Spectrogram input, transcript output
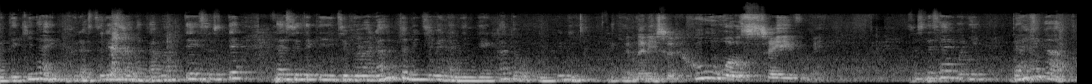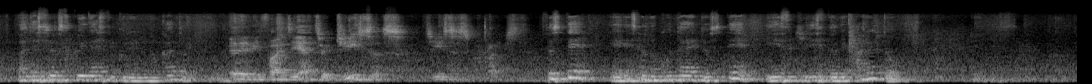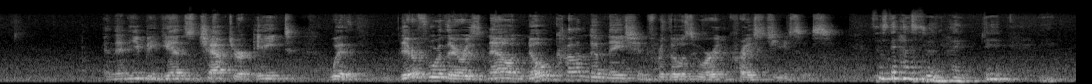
ができないフラストレーションがたまってそして最終的に自分はなんと惨めな人間かというふうに叫 And ん then で he said, Who will save me? そして最後に誰が私を救い出してくれるのかと answer Jesus, Jesus Christ. そして、えーその答えとしてイエス・キリストであると And then he begins chapter 8 with, Therefore there is now no condemnation for those who are in Christ Jesus. そして8章に入って、えー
